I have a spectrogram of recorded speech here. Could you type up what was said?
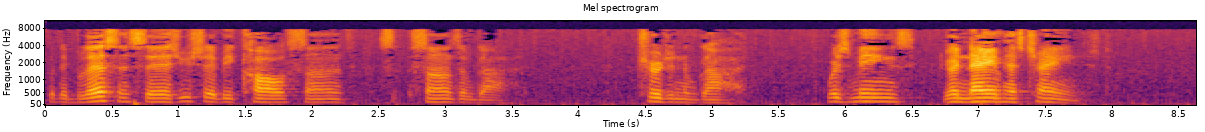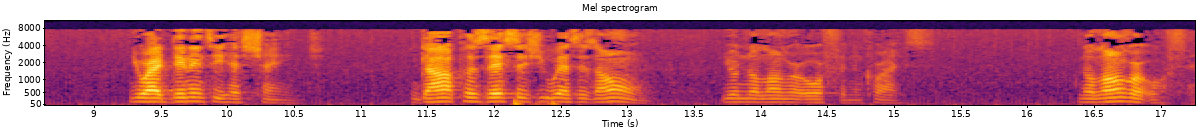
but the blessing says you shall be called sons, sons of God, children of God which means your name has changed. Your identity has changed. God possesses you as His own. You're no longer orphan in Christ. No longer orphan.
